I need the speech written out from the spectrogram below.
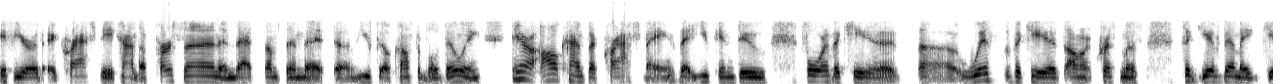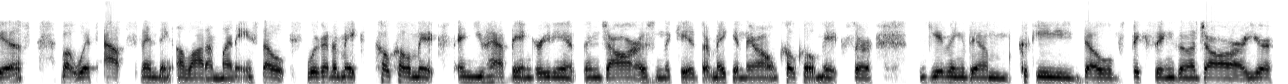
if you're a crafty kind of person and that's something that um, you feel comfortable doing, there are all kinds of craft things that you can do for the kids, uh, with the kids on Christmas to give them a gift, but without spending a lot of money. So we're going to make cocoa mix and you have the ingredients in jars and the kids are making their own cocoa mix or giving them cookie dough fixings in a jar. You're,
